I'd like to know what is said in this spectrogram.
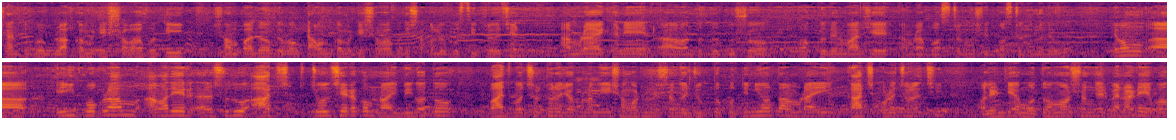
শান্তিপুর ব্লক কমিটির সভাপতি সম্পাদক এবং টাউন কমিটির সভাপতি সকলে উপস্থিত রয়েছেন। আমরা এখানে অন্তত দুশো ভক্তদের মাঝে আমরা বস্ত্র এবং শীতবস্ত্র তুলে দেব। এবং এই প্রোগ্রাম আমাদের শুধু আজ চলছে এরকম নয় বিগত পাঁচ বছর ধরে যখন আমি এই সংগঠনের সঙ্গে যুক্ত, প্রতিনিয়ত আমরা এই কাজ করে চলেছি। অল ইন্ডিয়া মতুয়া মহাসংঘের ব্যানারে এবং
